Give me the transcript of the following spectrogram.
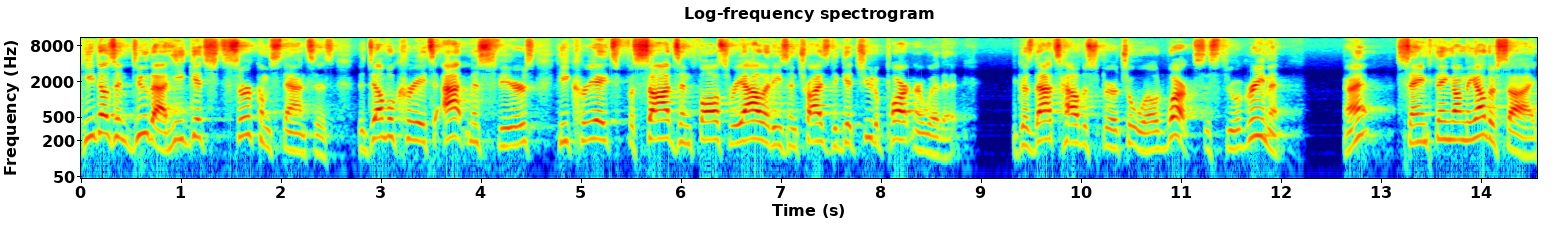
He doesn't do that. He gets circumstances. The devil creates atmospheres, he creates facades and false realities and tries to get you to partner with it. Because that's how the spiritual world works, is through agreement. Right? Same thing on the other side.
